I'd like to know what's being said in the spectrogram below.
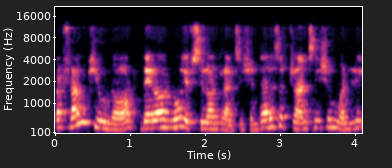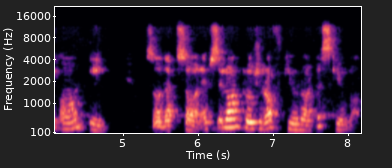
But from Q naught, there are no epsilon transition. There is a transition only on A. So that's all. Epsilon closure of Q naught is Q naught.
